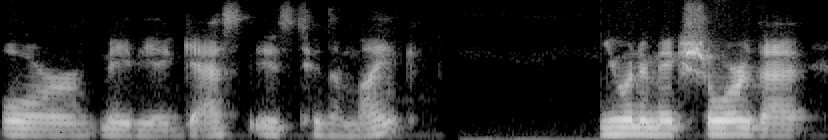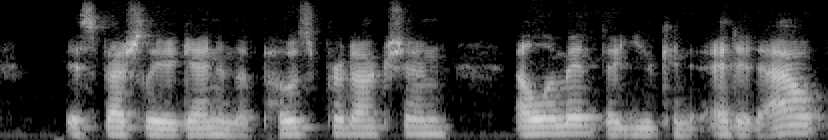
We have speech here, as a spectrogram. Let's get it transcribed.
or maybe a guest is to the mic. You want to make sure that, especially again in the post production element, that you can edit out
